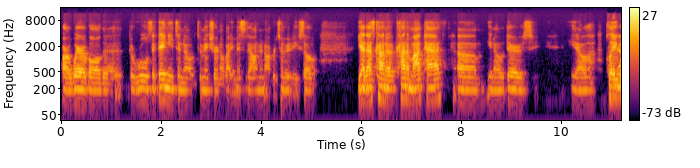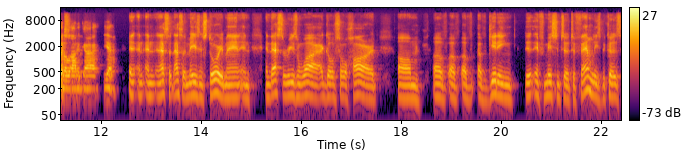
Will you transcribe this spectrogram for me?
are aware of all the, the rules that they need to know to make sure nobody misses out on an opportunity. So yeah, that's kind of kind of my path. Um, you know, there's, you know, played with a lot of guys. Yeah. And, and, and that's a, that's an amazing story, man. And, and that's the reason why I go so hard um, of, of, of, of getting the information to, to families because,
